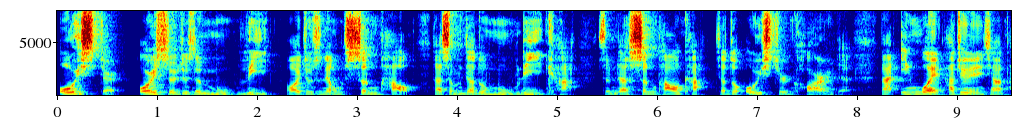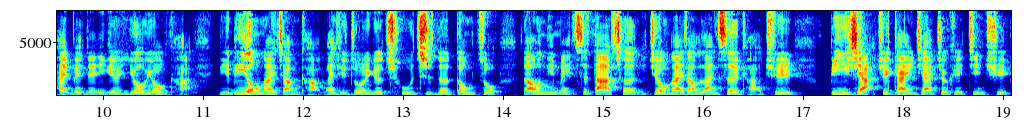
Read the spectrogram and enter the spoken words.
Oyster，Oyster 就是牡蛎哦，就是那种生蚝。那什么叫做牡蛎卡？什么叫生蚝卡？叫做 Oyster Card。那因为它就有点像台北的一个悠游卡，你利用那一张卡来去做一个储值的动作，然后你每次搭车你就用那一张蓝色卡去逼一下，去赶一下就可以进去。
